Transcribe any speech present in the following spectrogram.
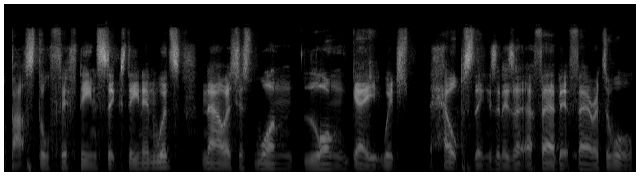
about stall 15 16 inwards now it's just one long gate which helps things and is a, a fair bit fairer to all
